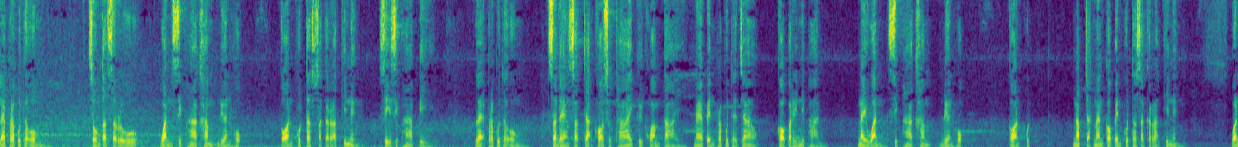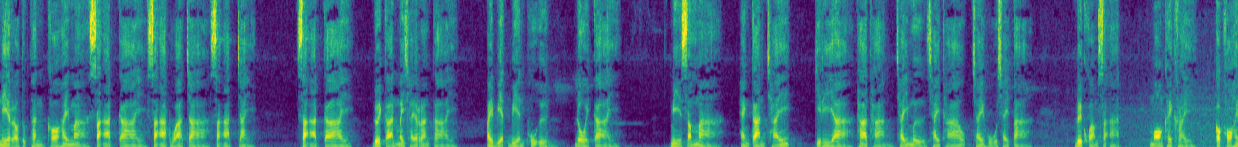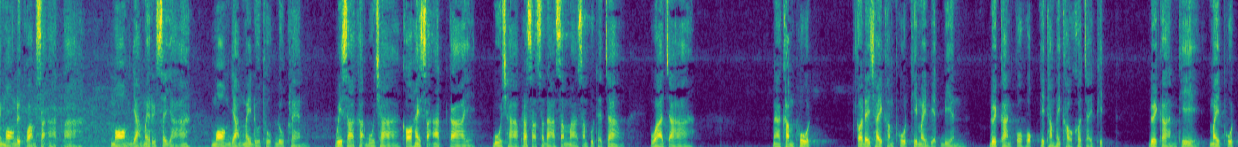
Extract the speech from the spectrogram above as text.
และพระพุทธองค์ ทรงตรัสรู้วัน 15 ค่ำเดือน 6 ก่อนพุทธศักราชที่1 45 ปี และพระพุทธองค์แสดงสัจจะข้อสุดท้ายคือความตาย แม้เป็นพระพุทธเจ้าก็ปรินิพพานในวัน 15 ค่ำเดือน 6 ก่อนพุทธ นับจากนั้นก็เป็นพุทธศักราชที่หนึ่ง วันนี้เราทุกท่านขอให้มาสะอาดกาย สะอาดวาจา สะอาดใจ สะอาดกายด้วยการไม่ใช้ร่างกาย ไปเบียดเบียนผู้อื่นโดยกาย มีสัมมาแห่งการใช้กิริยา ท่าทาง ใช้มือ ใช้เท้า ใช้หูใช้ตา ด้วยความสะอาด มองใครๆ ก็ขอให้มองด้วยความสะอาดตา มองอย่างไม่ริษยา มองอย่างไม่ดูถูกดูแคลน วิสาขบูชาขอให้สะอาดกาย บูชาพระศาสดาสัมมาสัมพุทธเจ้า วาจานะคำพูด ก็ได้ใช้คำพูดที่ไม่เบียดเบียน ด้วยการโกหกที่ทำให้เขาเข้าใจผิด ด้วยการที่ไม่พูด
